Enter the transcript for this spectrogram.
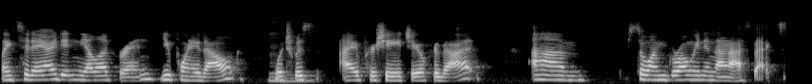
like today, I didn't yell at Bryn, you pointed out, mm-hmm. which was, I appreciate you for that. Um, so I'm growing in that aspect.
